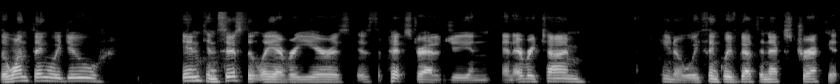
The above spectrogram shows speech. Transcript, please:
the one thing we do inconsistently every year is is the pit strategy. And and every time you know we think we've got the next trick it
